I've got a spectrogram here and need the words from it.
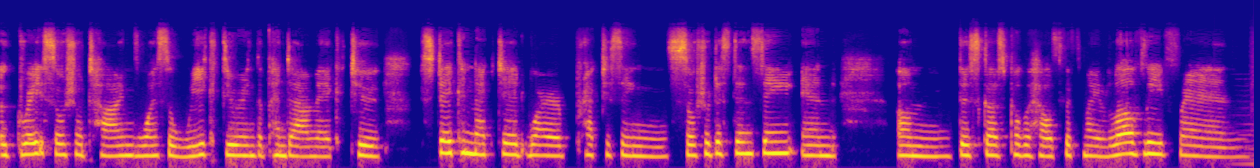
a great social time once a week during the pandemic to stay connected while practicing social distancing and um, discuss public health with my lovely friends.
